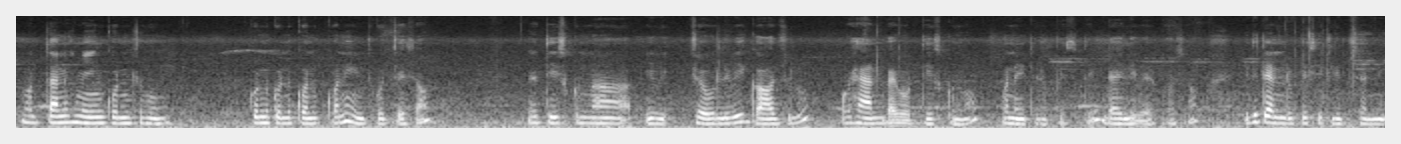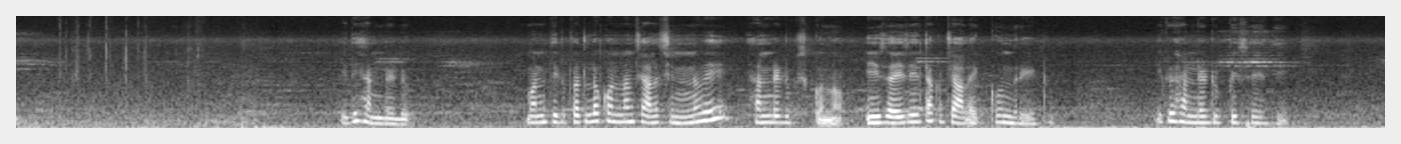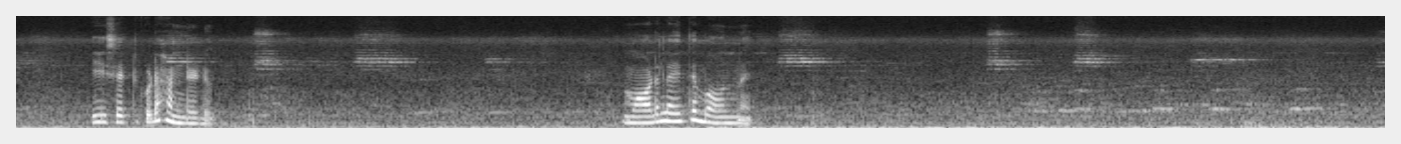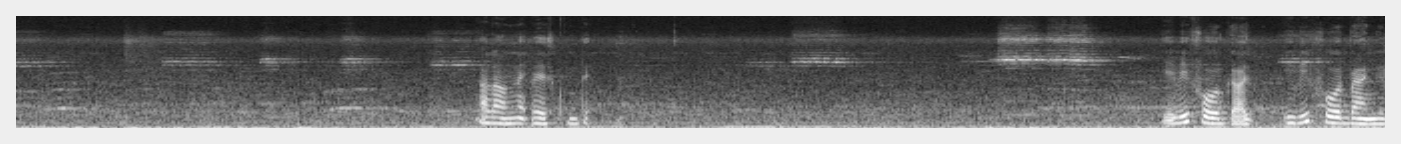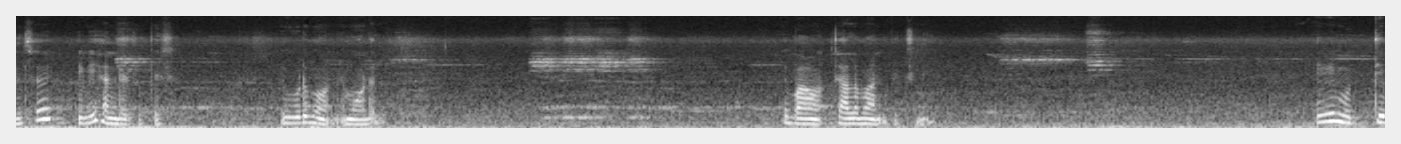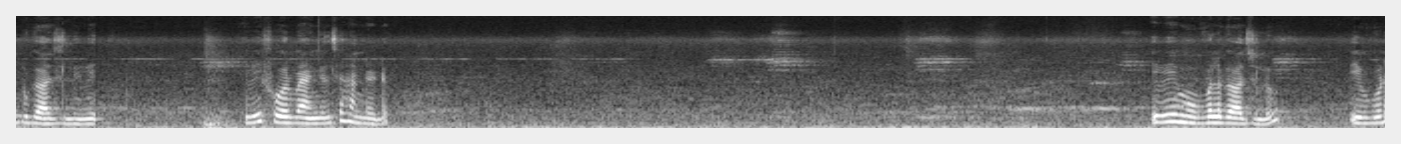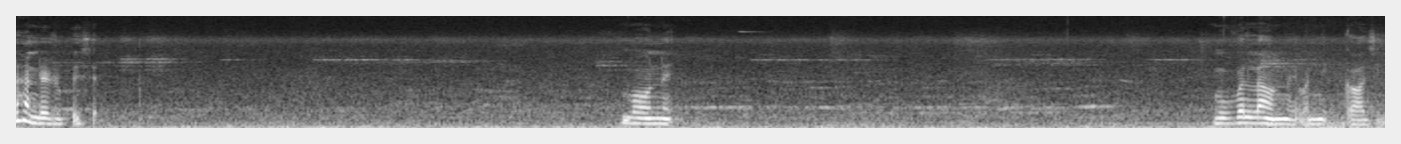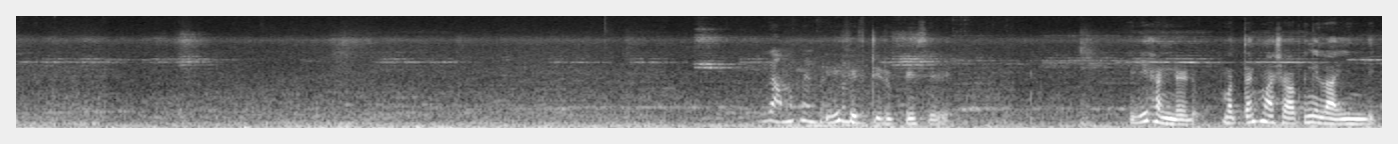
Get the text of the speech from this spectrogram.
మొత్తానికి మేము కొంచెం కొన్ని కొన్ని కొనుక్కొని ఇంటికి వచ్చేసాం. నేను తీసుకున్న ఇవి చెవులు గాజులు ఒక హ్యాండ్ బ్యాగ్ ఒకటి తీసుకున్నాం. వన్ ఎయిటీ రూపీస్ది డైలీ వేర్ కోసం. ఇది టెన్ రూపీస్ ఈ క్లిప్స్ అన్నీ. ఇది హండ్రెడ్. మన తిరుపతిలో కొన్నాం చాలా చిన్నవి హండ్రెడ్ రూపీస్ కొన్నాం. ఈ సైజ్ అయితే అక్కడ చాలా ఎక్కువ ఉంది రేటు. ఇక్కడ హండ్రెడ్ రూపీస్ ఇది. ఈ సెట్ కూడా హండ్రెడ్. మోడల్ అయితే బాగున్నాయి. ఉన్నాయి వేసుకుంటే. ఇవి ఫోర్ గాజ్ ఇవి ఫోర్ బ్యాంగిల్స్ ఇవి హండ్రెడ్ రూపీస్. ఇవి కూడా బాగున్నాయి మోడల్. ఇవి బాగు చాలా బాగా అనిపించినాయి. ఇవి ముత్యపు గాజులు ఇవి. ఇవి ఫోర్ బ్యాంగిల్స్ హండ్రెడ్. ఇవి మువ్వల గాజులు. ఇవి కూడా హండ్రెడ్ రూపీసే బాగున్నాయి. మువ్వల్లా ఉన్నాయి ఇవన్నీ గాజులు. ఇవి. ఫిఫ్టీ రూపీస్ ఇవి. ఇవి హండ్రెడ్. మొత్తానికి మా షాపింగ్ ఇలా అయ్యింది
